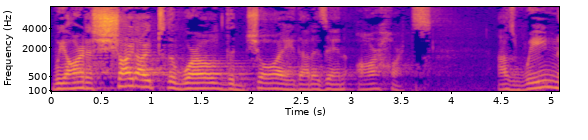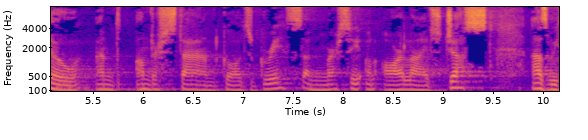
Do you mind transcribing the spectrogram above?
We are to shout out to the world the joy that is in our hearts as we know and understand God's grace and mercy on our lives, just as we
